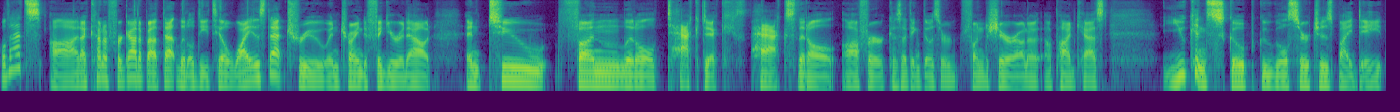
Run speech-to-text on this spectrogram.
well, that's odd. I kind of forgot about that little detail. Why is that true? And trying to figure it out. And two fun little tactic hacks that I'll offer, because I think those are fun to share on a, a podcast. You can scope Google searches by date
